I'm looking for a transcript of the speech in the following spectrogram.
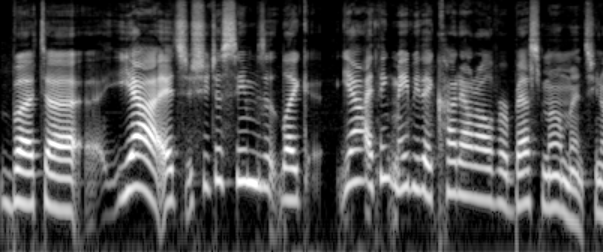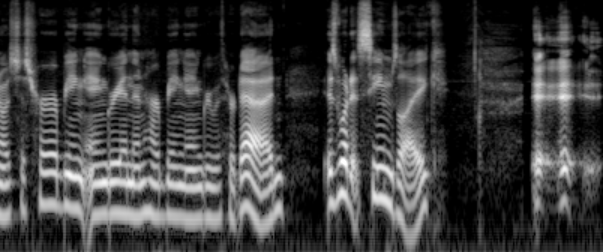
but uh, yeah, it's she just seems like yeah. I think maybe they cut out all of her best moments. You know, it's just her being angry and then her being angry with her dad, is what it seems like. It, it, it-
